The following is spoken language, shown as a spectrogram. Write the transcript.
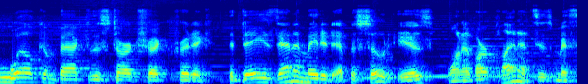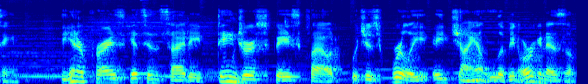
Welcome back to the Star Trek Critic. Today's animated episode is One of Our Planets is Missing. The Enterprise gets inside a dangerous space cloud, which is really a giant living organism.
